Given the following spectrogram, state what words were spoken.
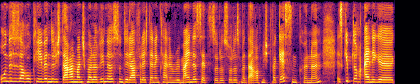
Und es ist auch okay, wenn du dich daran manchmal erinnerst und dir da vielleicht einen kleinen Reminder setzt oder so, dass wir darauf nicht vergessen können. Es gibt auch einige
